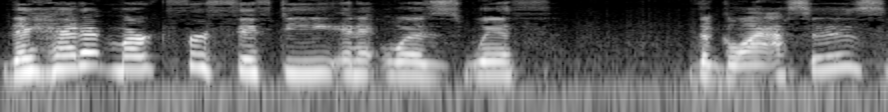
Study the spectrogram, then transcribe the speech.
They had it marked for 50 and it was with the glasses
